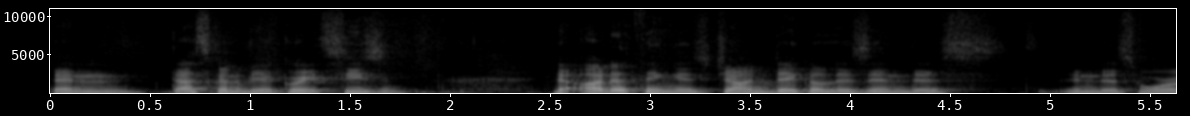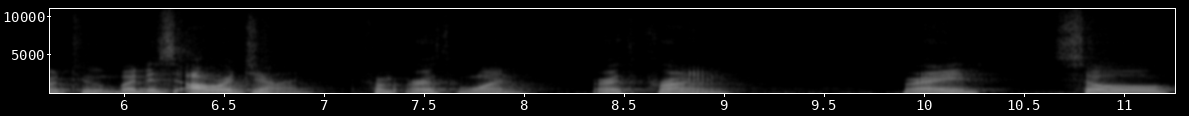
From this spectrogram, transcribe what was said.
then that's going to be a great season. The other thing is John Diggle is in this in this world too, but it's our John from Earth 1, Earth Prime, right? So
